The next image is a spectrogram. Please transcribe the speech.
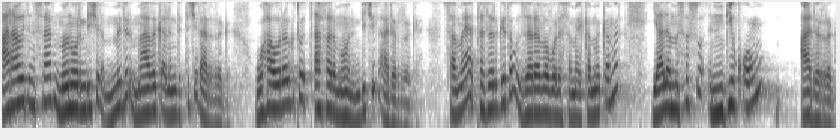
አራዊት እንስሳት መኖር እንዲችል ምድር ማብቀል እንድትችል አደረገ። ውሃው ረግቶ ጠፈር መሆን እንዲችል አደረገ። ሰማያት ተዘርግተው ዘረበቦ ለሰማይ ከመቀመር ያለ ምሰሶ እንዲቆሙ አደረገ።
